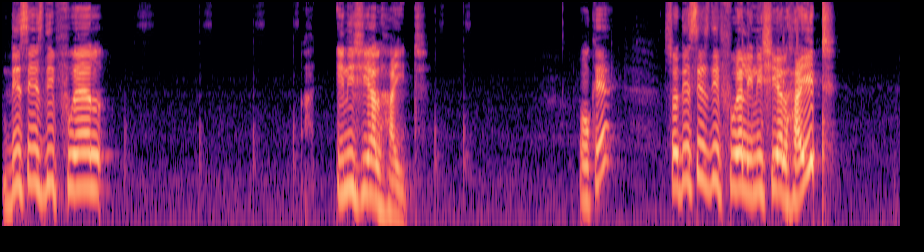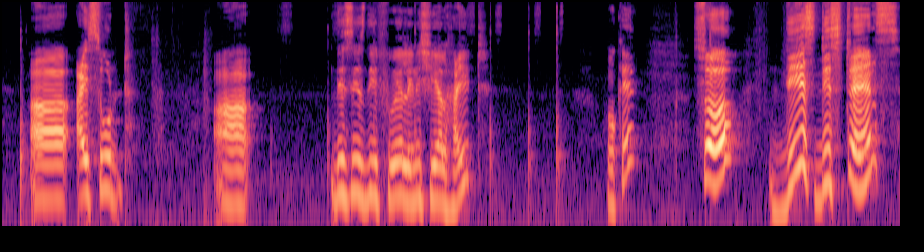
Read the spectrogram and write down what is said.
this is the fuel initial height okay so this is the fuel initial height uh, i should uh, this is the fuel initial height. Okay. So, this distance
